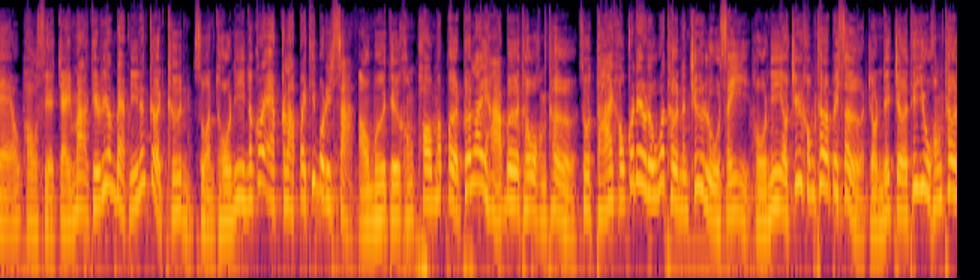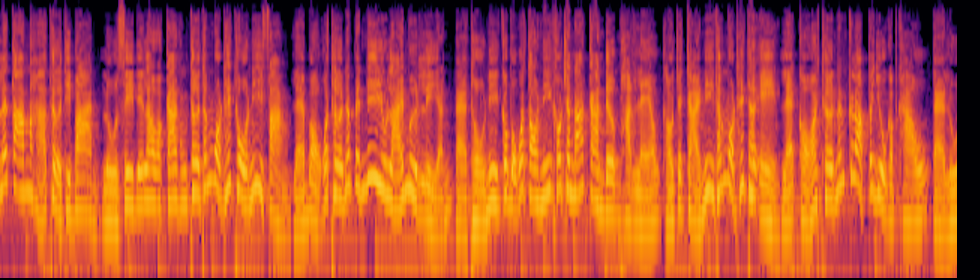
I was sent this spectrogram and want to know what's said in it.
แล้วพอลเสียใจมากที่เรื่องแบบนี้นั้นเกิดขึ้น ส่วนโทนี่นั้นก็แอบกลับไปที่บริษัท เอามือถือของพอลมาเปิดเพื่อไล่หาเบอร์โทรของเธอ สุดท้ายเขาก็ได้รู้ว่าเธอนั้นชื่อลูซี่ โทนี่เอาชื่อของเธอไปเสิร์ชจนได้เจอที่อยู่ของเธอและตามมาหาเธอที่บ้าน ลูซี่ได้เล่าอาการของเธอทั้งหมดให้โทนี่ฟัง และบอกว่าเธอนั้นเป็นหนี้อยู่หลายหมื่นเหรียญ แต่โทนี่ก็บอกว่าตอนนี้เขาชนะการเดิมพันแล้ว เขาจะจ่ายหนี้ทั้งหมดให้เธอเอง และขอให้เธอนั้นกลับไปอยู่กับเขา แต่ลู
